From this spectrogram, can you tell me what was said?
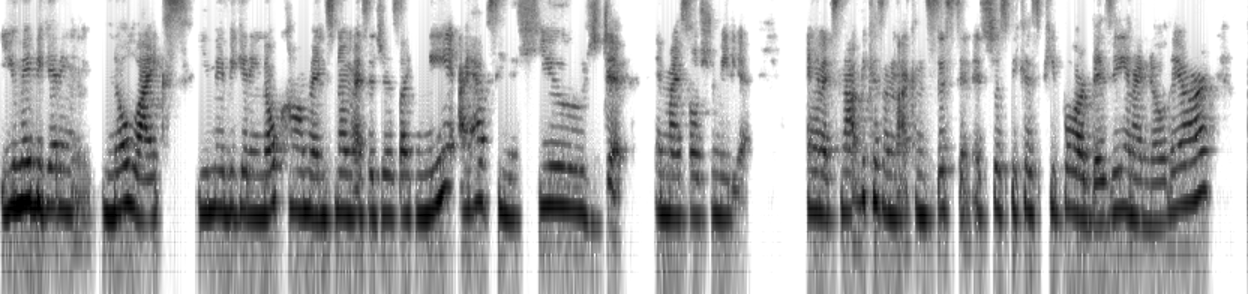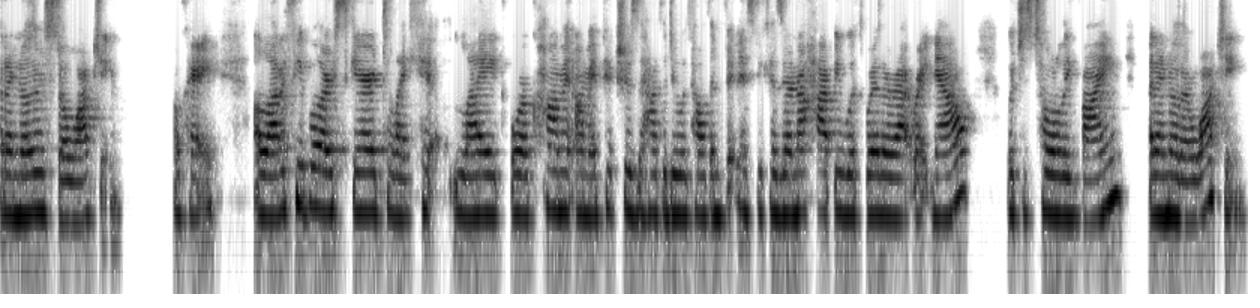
you may be getting no likes you may be getting no comments no messages. Like me i have seen a huge dip in my social media and it's not because I'm not consistent. It's just because people are busy and I know they are, but I know they're still watching. Okay. A lot of people are scared to like hit like or comment on my pictures that have to do with health and fitness because they're not happy with where they're at right now, which is totally fine, but I know they're watching.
